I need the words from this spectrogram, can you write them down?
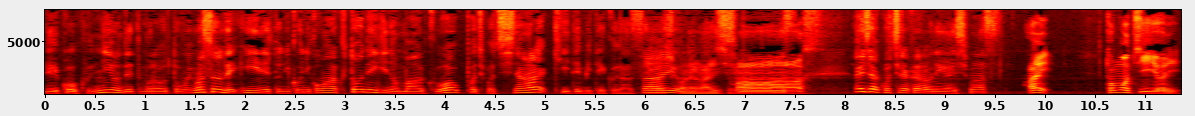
えー、こうくんに読んでってもらおうと思いますのでいいねとニコニコマークとネギのマークをポチポチしながら聞いてみてくだよさいお願いしますはいじゃあこちらからお願いしますはい。ともちーより、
